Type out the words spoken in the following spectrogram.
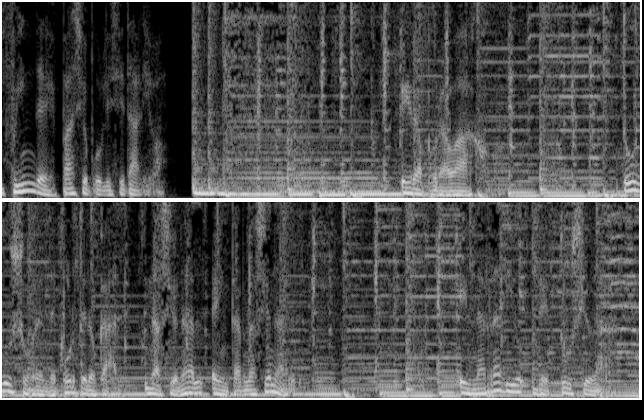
Fin de espacio publicitario. Era por abajo. Todo sobre el deporte local, nacional e internacional. En la radio de tu ciudad.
